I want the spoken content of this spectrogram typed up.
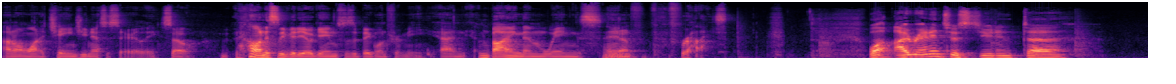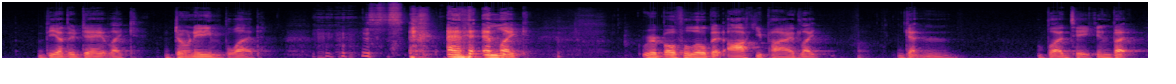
I don't want to change you necessarily. So honestly, video games was a big one for me, and buying them wings and Yeah. fries. Well, I ran into a student uh, the other day, like donating blood, and and like we are both a little bit occupied, like getting blood taken, but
